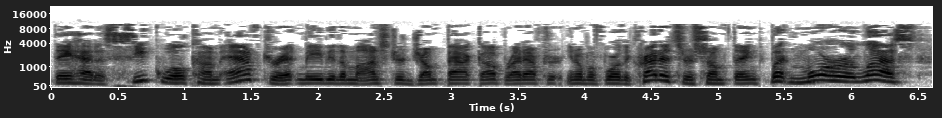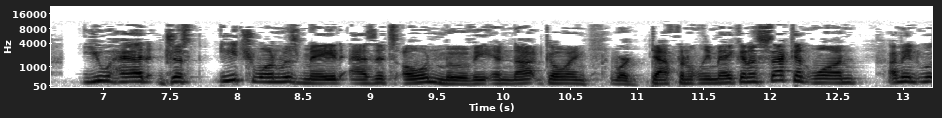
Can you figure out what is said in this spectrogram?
they had a sequel come after it, maybe the monster jumped back up right after, you know, before the credits or something, but more or less, you had just each one was made as its own movie and not going, we're definitely making a second one. I mean, we,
